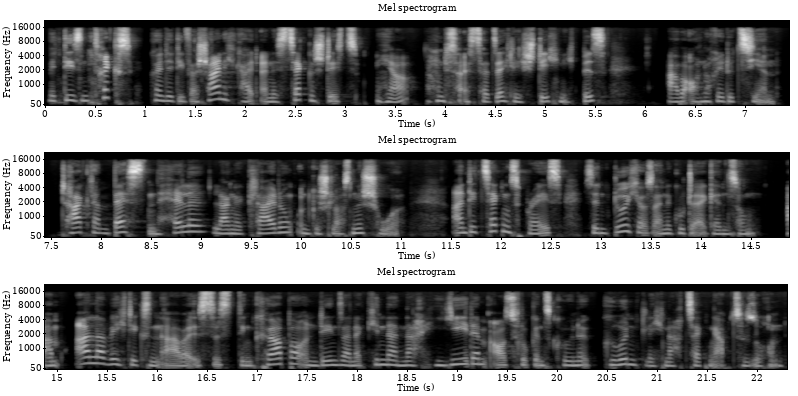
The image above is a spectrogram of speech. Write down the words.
Mit diesen Tricks könnt ihr die Wahrscheinlichkeit eines Zeckenstichs, ja, und das heißt tatsächlich Stich nicht bis, aber auch noch reduzieren. Tragt am besten helle, lange Kleidung und geschlossene Schuhe. Anti-Zeckensprays sind durchaus eine gute Ergänzung. Am allerwichtigsten aber ist es, den Körper und den seiner Kinder nach jedem Ausflug ins Grüne gründlich nach Zecken abzusuchen.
